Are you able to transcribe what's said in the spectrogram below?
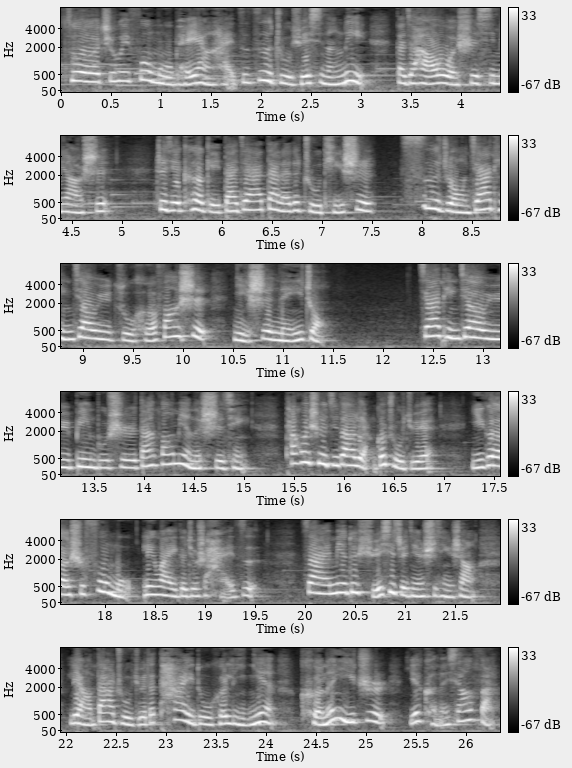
做智慧父母，培养孩子自主学习能力。大家好，我是西米老师。这节课给大家带来的主题是四种家庭教育组合方式，你是哪一种？家庭教育并不是单方面的事情，它会涉及到两个主角，一个是父母，另外一个就是孩子。在面对学习这件事情上，两大主角的态度和理念可能一致，也可能相反。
